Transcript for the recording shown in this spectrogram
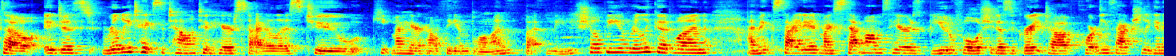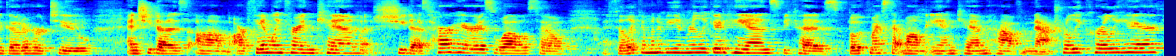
So it just really takes a talented hairstylist to keep my hair healthy and blonde, but maybe she'll be a really good one. I'm excited. My stepmom's hair is beautiful. She does a great job. Courtney's actually gonna go to her too. And she does um, our family friend Kim, she does her hair as well. So I feel like I'm gonna be in really good hands because both my stepmom and Kim have naturally curly hair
